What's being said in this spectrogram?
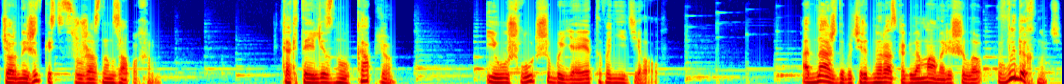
черной жидкости с ужасным запахом. Как-то я лизнул каплю, и уж лучше бы я этого не делал. Однажды, в очередной раз, когда мама решила выдохнуть,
